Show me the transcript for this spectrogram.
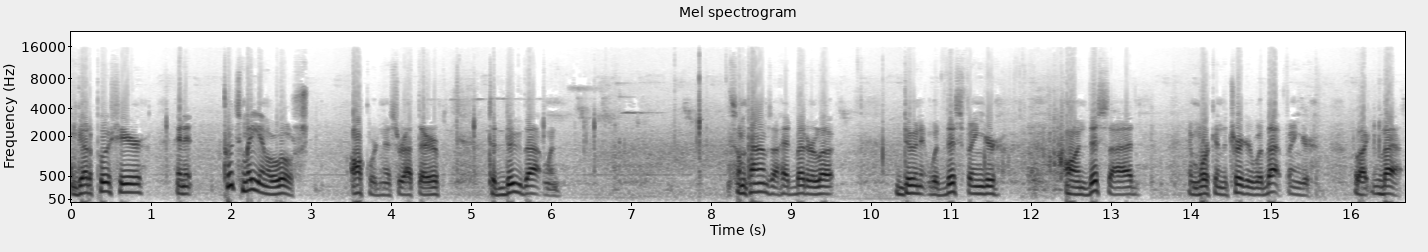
you got to push here and it puts me in a little awkwardness right there to do that one. Sometimes I had better luck doing it with this finger on this side and working the trigger with that finger like that.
